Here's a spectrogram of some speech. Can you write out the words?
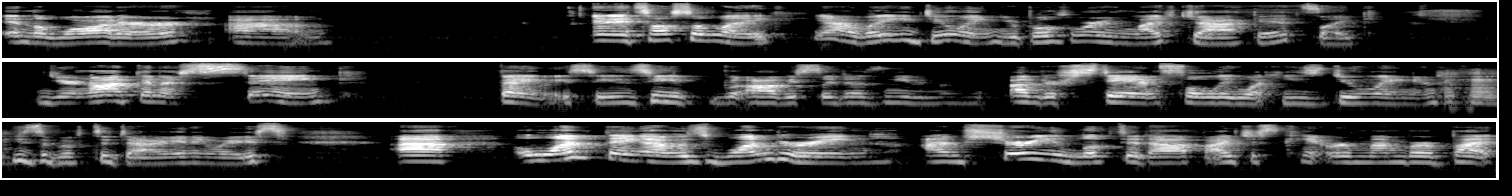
in the water. Um, and it's also like, yeah, what are you doing? You're both wearing life jackets. Like, you're not gonna sink. But anyways, he's, he obviously doesn't even understand fully what he's doing, and Mhm. he's about to die anyways. Uh, one thing I was wondering, I'm sure you looked it up, I just can't remember, but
